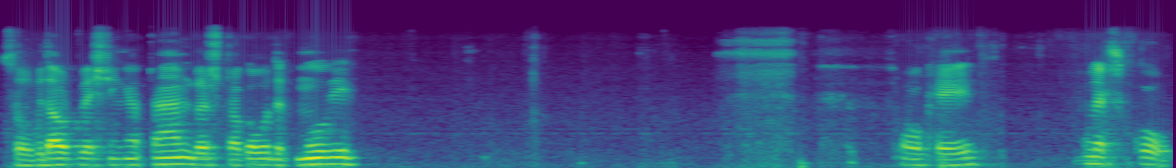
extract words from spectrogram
So without wasting your time, let's talk about that movie. Okay, let's go.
